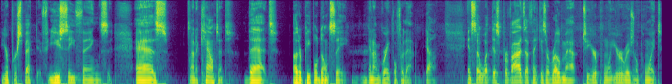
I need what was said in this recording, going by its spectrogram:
your perspective. You see things as an accountant that other people don't see. Mm-hmm. And I'm grateful for that. Yeah. And so, what this provides, I think, is a roadmap to your point, your original point,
